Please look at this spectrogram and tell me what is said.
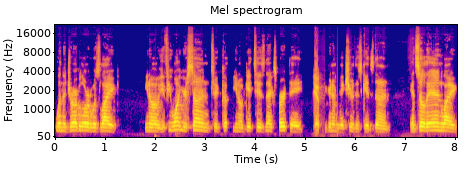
when the drug lord was like, you know, if you want your son to you know get to his next birthday, Yep. you're gonna make sure this gets done. And so then like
